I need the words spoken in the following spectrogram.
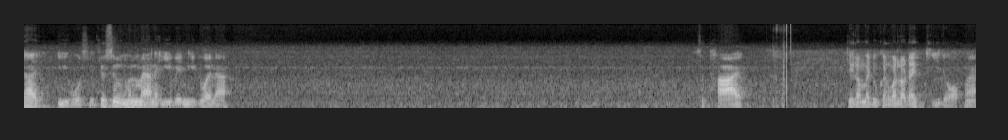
ได้อีโวเซซิลซึ่งมันมาในอีเวนต์นี้ด้วยนะ สุดท้าย เดี๋ยวเรามาดูกันว่าเราได้กี่ดอกนะ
